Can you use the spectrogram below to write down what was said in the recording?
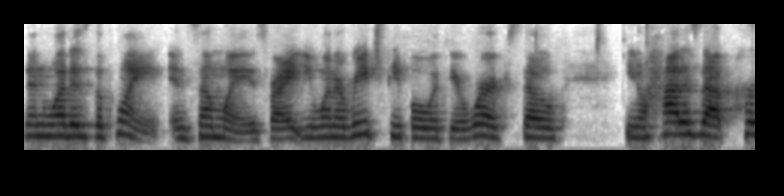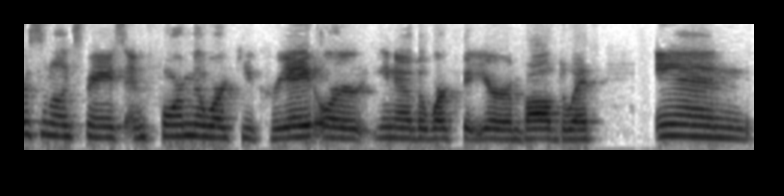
then what is the point in some ways right? You want to reach people with your work. So you know how does that personal experience inform the work you create or you know the work that you're involved with and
